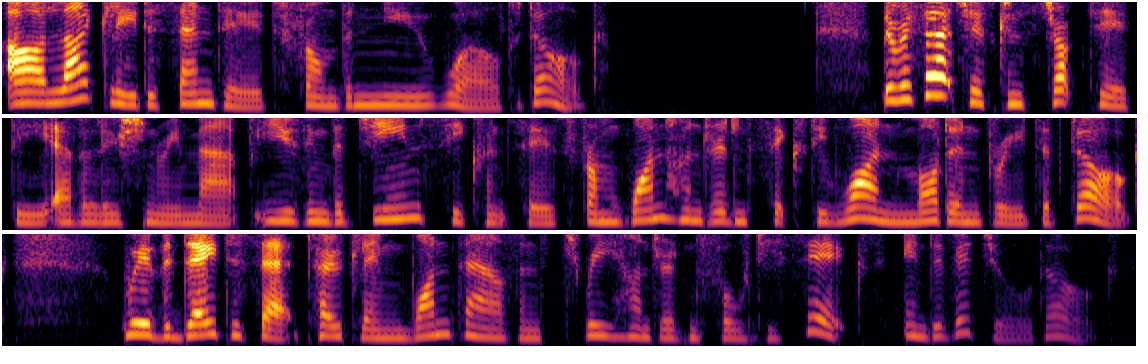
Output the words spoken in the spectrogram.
are likely descended from the New World dog. The researchers constructed the evolutionary map using the gene sequences from 161 modern breeds of dog, with a dataset totaling 1,346 individual dogs.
